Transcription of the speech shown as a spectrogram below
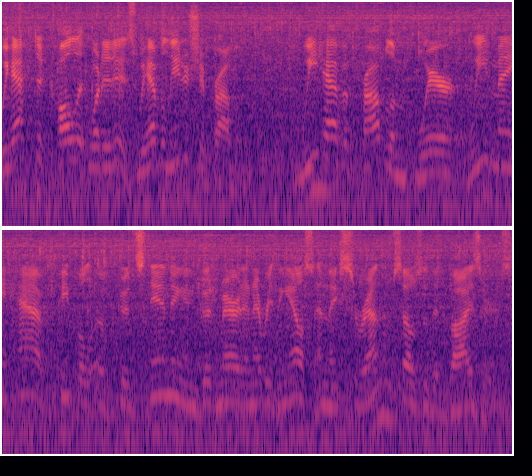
we have to call it what it is. We have a leadership problem. We have a problem where we may have people of good standing and good merit and everything else, and they surround themselves with advisors,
